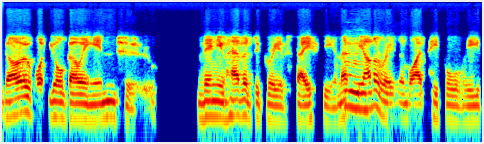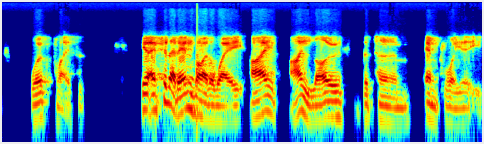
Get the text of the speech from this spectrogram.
know what you're going into, then you have a degree of safety, and that's mm. the other reason why people leave workplaces. Yeah, and to that end, by the way, I I loathe the term employee.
